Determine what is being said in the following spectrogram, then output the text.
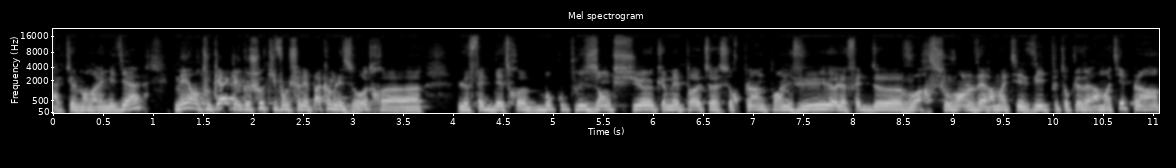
actuellement dans les médias. Mais en tout cas, quelque chose qui fonctionnait pas comme les autres. le fait d'être beaucoup plus anxieux que mes potes sur plein de points de vue, le fait de voir souvent le verre à moitié vide plutôt que le verre à moitié plein,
